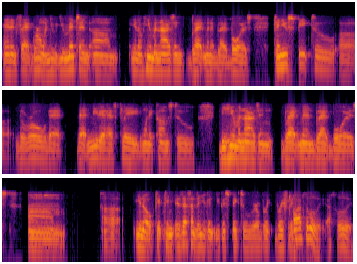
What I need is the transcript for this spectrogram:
and in fact growing. You you mentioned um, you know humanizing black men and black boys. Can you speak to uh, the role that that media has played when it comes to dehumanizing black men, black boys? Um, uh, you know, can, can, is that something you can you can speak to real br- briefly? Oh, absolutely, absolutely.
